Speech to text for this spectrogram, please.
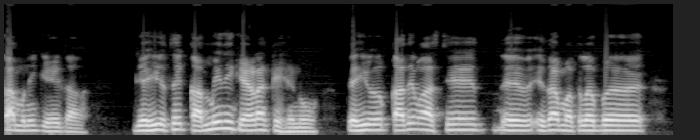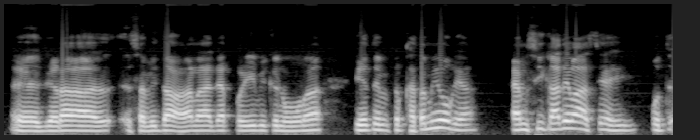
ਕੰਮ ਨਹੀਂ ਕਹੇਗਾ। ਜੇ ਅਸੀਂ ਉੱਥੇ ਕੰਮ ਹੀ ਨਹੀਂ ਕਹਿਣਾ ਕਿਸੇ ਨੂੰ, ਤੇ ਅਸੀਂ ਉਹ ਕਾਦੇ ਵਾਸਤੇ ਇਹਦਾ ਮਤਲਬ ਜਿਹੜਾ ਸੰਵਿਧਾਨ ਆ ਜਾਂ ਕੋਈ ਵੀ ਕਾਨੂੰਨ ਆ, ਇਹ ਤੇ ਖਤਮ ਹੀ ਹੋ ਗਿਆ। ਐਮਸੀ ਕਾਦੇ ਵਾਸਤੇ ਅਸੀਂ ਉੱਥੇ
